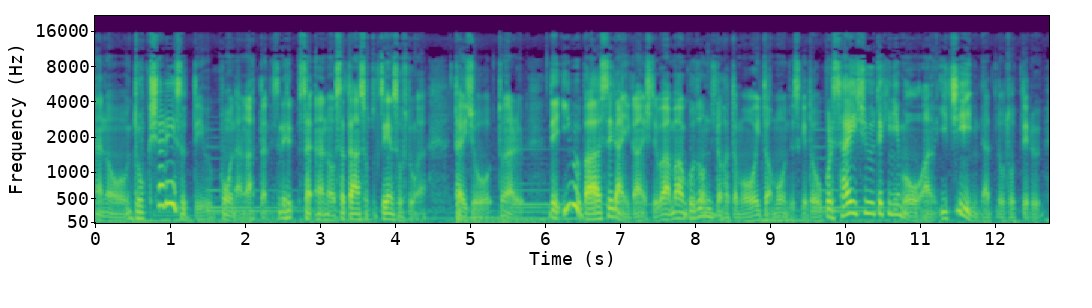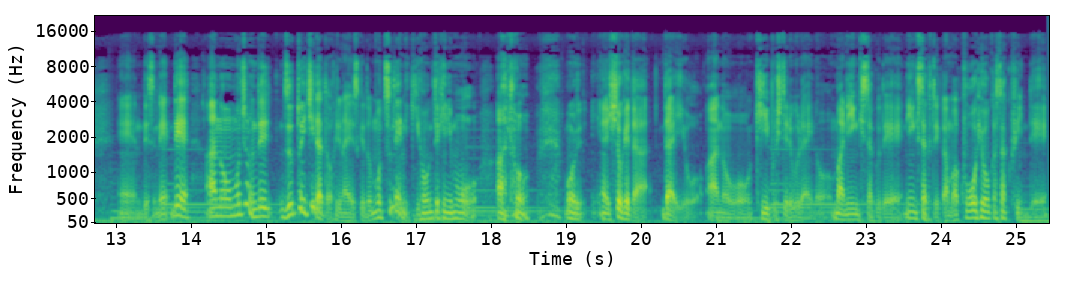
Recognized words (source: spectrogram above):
あの、読者レースっていうコーナーがあったんですね。さあのサターンソフト、全ソフトが対象となる。で、イブ・バーセラーに関しては、まあ、ご存知の方も多いとは思うんですけど、これ最終的にもあの1位になってを取ってる、えー、ですね。で、あの、もちろんで、ずっと1位だったわけじゃないですけど、もう常に基本的にもう、あの、もう、一桁台を、あの、キープしてるぐらいの、まあ、人気作で、人気作というか、まあ、高評価作品で、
